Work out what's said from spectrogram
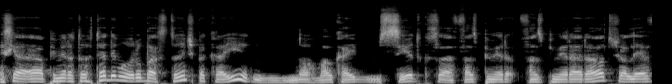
Assim, a, a primeira torre até demorou bastante para cair, normal cair cedo, sei lá, faz, primeira, faz o primeiro arauto, já leva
